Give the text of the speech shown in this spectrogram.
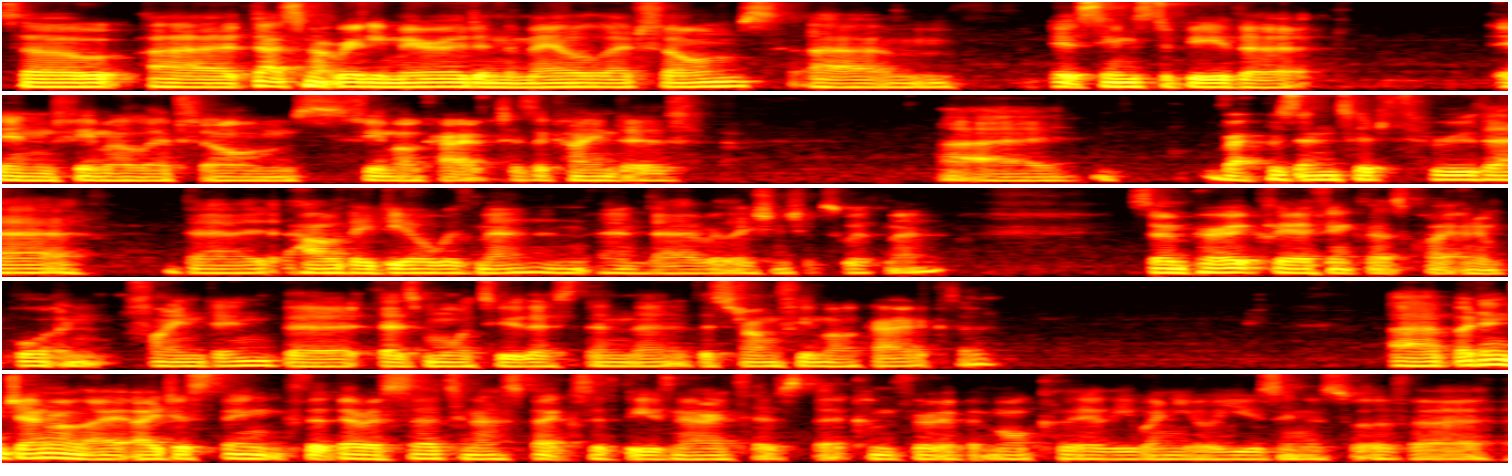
So uh, that's not really mirrored in the male-led films. Um, it seems to be that in female-led films, female characters are kind of uh, represented through their their how they deal with men and, and their relationships with men. So empirically, I think that's quite an important finding. That there's more to this than the, the strong female character. Uh, but in general, I, I, just think that there are certain aspects of these narratives that come through a bit more clearly when you're using a sort of a,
